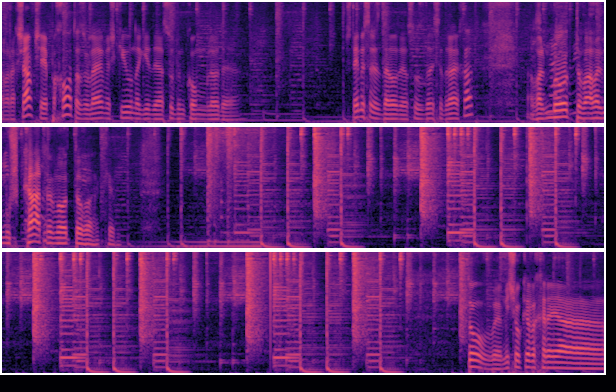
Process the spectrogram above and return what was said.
אבל עכשיו, כשיהיה פחות, אז אולי הם ישקיעו, נגיד, יעשו במקום, לא יודע, 12 סדרות, יעשו סד- סדרה אחת, אבל מאוד טובה, אבל 20 מושקעת. ומאוד טובה, כן. מי שעוקב אחרי, ה...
